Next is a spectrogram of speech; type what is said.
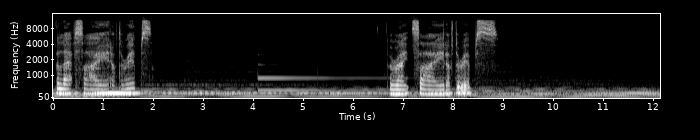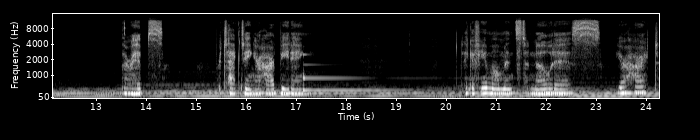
The left side of the ribs, the right side of the ribs, the ribs protecting your heart beating. Take a few moments to notice your heart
